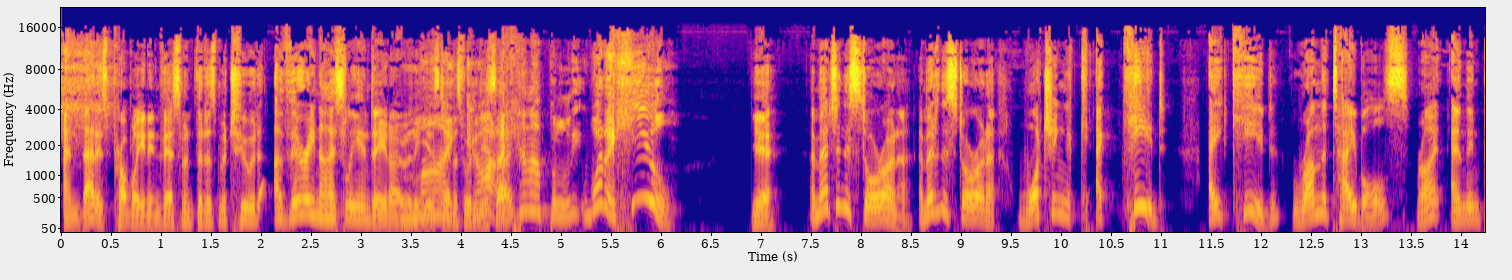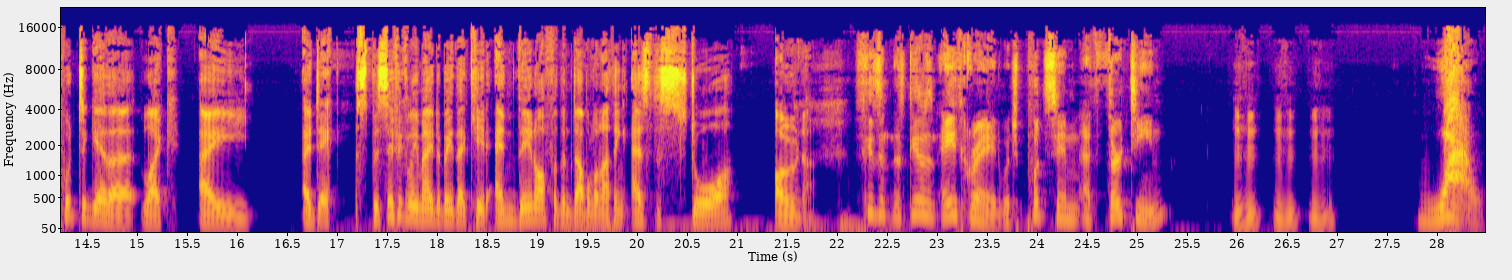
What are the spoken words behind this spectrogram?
And that is probably an investment that has matured very nicely indeed over the years, Denis, wouldn't God, you say? I cannot believe. What a heel. Yeah. Imagine this store owner. Imagine this store owner watching a, a kid, a kid run the tables, right? And then put together like a, a deck specifically made to beat that kid and then offer them double or nothing as the store owner. This gives, him, this gives him eighth grade, which puts him at 13. Mm-hmm. Mm-hmm. Mm-hmm. Wow.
